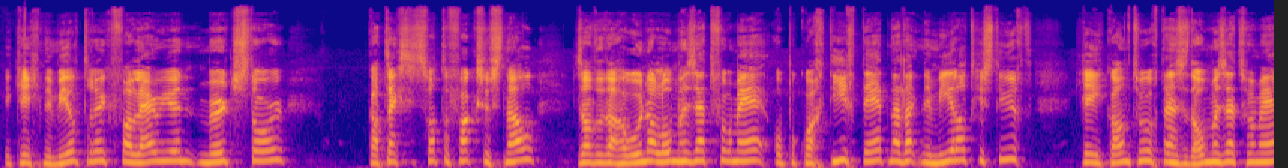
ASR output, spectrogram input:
Ik kreeg een mail terug van Larian, Merch Store. Ik had echt iets, what the fuck, zo snel. Ze hadden dat gewoon al omgezet voor mij. Op een kwartier tijd nadat ik een mail had gestuurd, kreeg ik antwoord en ze dat omgezet voor mij.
